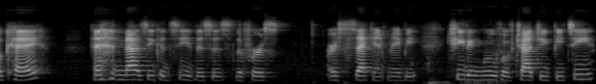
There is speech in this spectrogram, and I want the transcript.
Okay. And as you can see, this is the first or second maybe cheating move of ChatGPT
